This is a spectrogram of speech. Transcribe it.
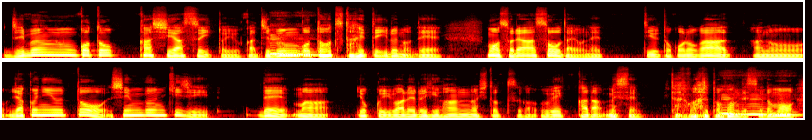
自分ごと化しやすいというか、自分ごとを伝えているので、もうそれはそうだよねっていうところが、あの、逆に言うと、新聞記事で、まあ、よく言われる批判の一つが上から目線みたいなのがあると思うんですけども、うんうんうん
